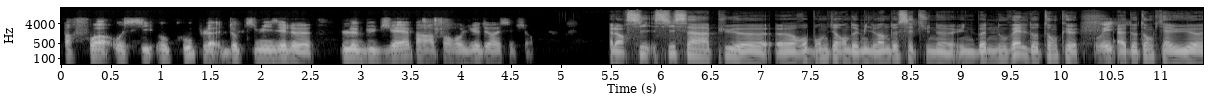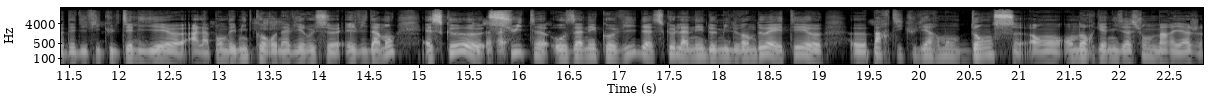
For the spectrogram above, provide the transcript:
parfois aussi au couple d'optimiser le budget par rapport au lieu de réception. Alors si, si ça a pu euh, euh, rebondir en 2022, c'est une, une bonne nouvelle, d'autant que euh, d'autant qu'il y a eu des difficultés liées à la pandémie de coronavirus, évidemment. Est-ce que suite aux années Covid, est-ce que l'année 2022 a été particulièrement dense en, en organisation de mariage?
